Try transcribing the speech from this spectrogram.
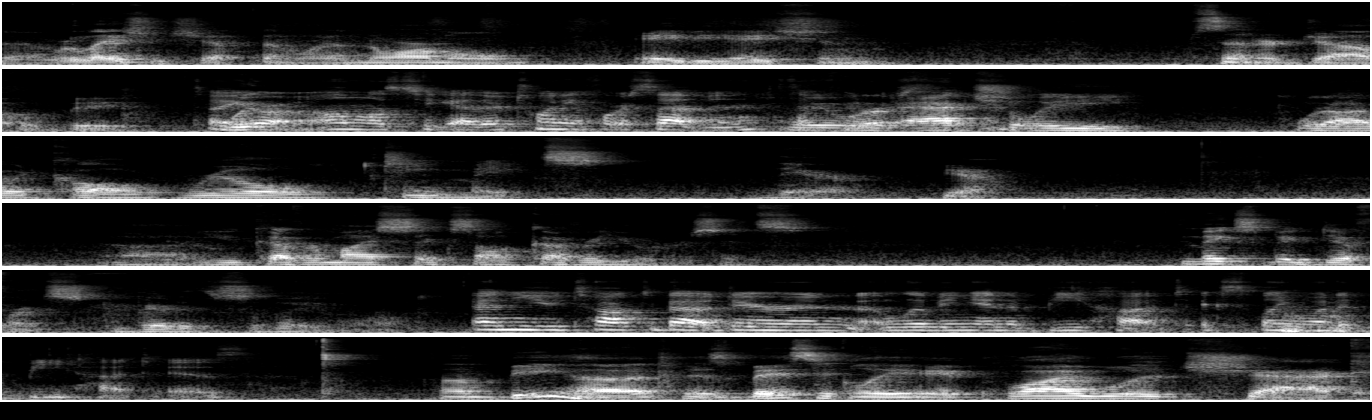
uh, relationship than what a normal aviation centered job would be. so you were almost together 24 7. We were actually what I would call real teammates there. Yeah. Uh, you cover my six, I'll cover yours. It's it makes a big difference compared to the civilian world. And you talked about Darren living in a bee hut. Explain what a bee hut is. A bee hut is basically a plywood shack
